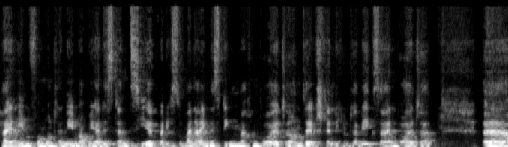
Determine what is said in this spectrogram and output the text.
halt eben vom Unternehmen auch eher distanziert, weil ich so mein eigenes Ding machen wollte und selbstständig unterwegs sein wollte äh,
